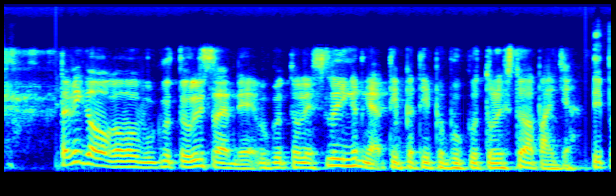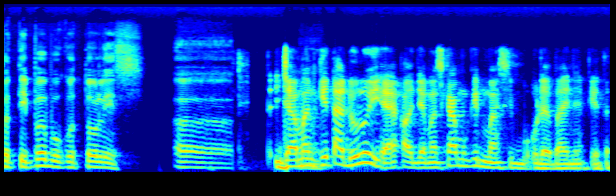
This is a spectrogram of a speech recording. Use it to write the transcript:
Tapi kalau ngomong buku tulis lah deh, buku tulis. Lu inget nggak tipe-tipe buku tulis itu apa aja? tipe-tipe buku tulis. Eh, Zaman kita dulu ya, kalau zaman sekarang mungkin masih udah banyak gitu.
